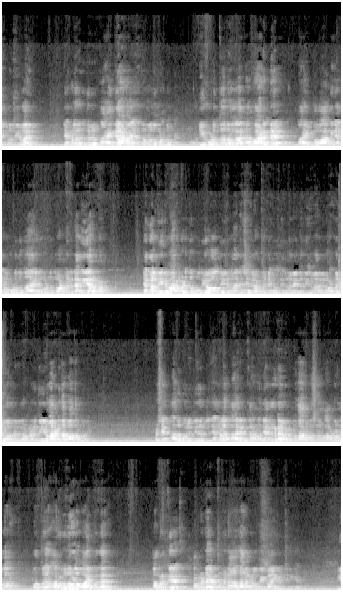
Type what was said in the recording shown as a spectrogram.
ഞങ്ങൾ തീരുമാനിച്ചു. ഞങ്ങൾ ഇതൊരു ബാങ്കാണ് എന്നുള്ളത് കൊണ്ടും ഈ കൊടുത്ത തുക നബാർഡിന്റെ വായ്പ വാങ്ങി ഞങ്ങൾ കൊടുക്കുന്നതായതുകൊണ്ട് ഗവൺമെന്റിന്റെ അംഗീകാരം വേണം. ഞങ്ങൾ തീരുമാനമെടുത്ത് പൊതുയോഗം തീരുമാനിച്ച് ഗവൺമെന്റ് കൊടുത്തു. ഇതുവരെ തീരുമാനം ഗവൺമെന്റ് പറഞ്ഞത് ഗവൺമെന്റ് തീരുമാനം എടുത്താൽ മാത്രം മതി. പക്ഷെ അതുപോലും ചെയ്തിട്ടില്ല. ഞങ്ങൾ ആരും കാരണം ഞങ്ങളുടെ ഒരു പ്രധാന പ്രശ്നം അവിടെയുള്ള പത്ത് അറുപതോളം വായ്പക്കാർ അവർക്ക് അവരുടെ മുഴുവൻ ആധാരങ്ങളൊക്കെ ഈ ബാങ്കിൽ വെച്ചിരിക്കുക ഈ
